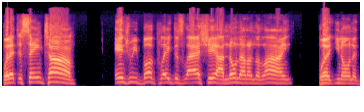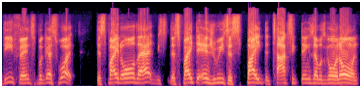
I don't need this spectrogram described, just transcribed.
But at the same time, injury bug plagued us last year. I know not on the line, but you know on the defense. But guess what? Despite all that, despite the injuries, despite the toxic things that was going on,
